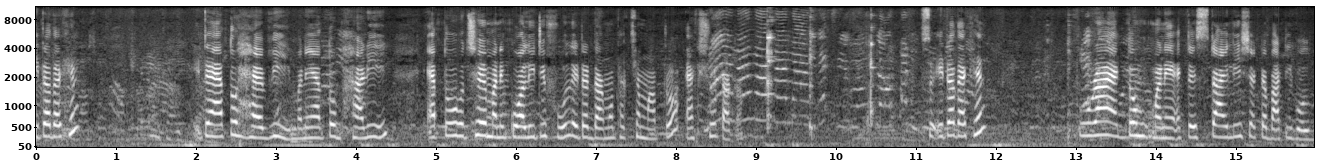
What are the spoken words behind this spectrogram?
এটা দেখেন, এটা এত হ্যাভি মানে এত ভারী। এত হচ্ছে মানে কোয়ালিটি ফুল, এটার দামও থাকছে মাত্র একশো টাকা। সো এটা দেখেন, পুরা একদম মানে একটা স্টাইলিশ একটা বাটি বলব।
